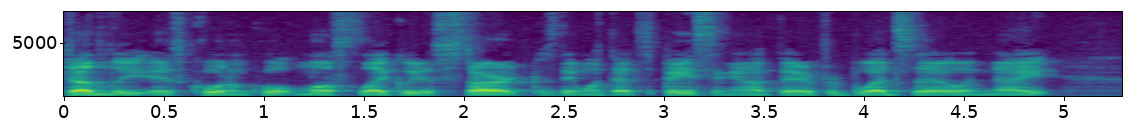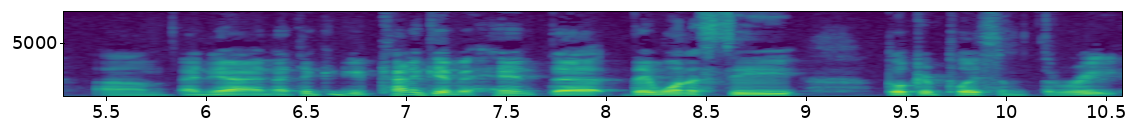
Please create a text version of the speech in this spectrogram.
Dudley is quote unquote most likely to start because they want that spacing out there for Bledsoe and Knight. Um, and yeah, and I think it could kind of give a hint that they want to see Booker play some three.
